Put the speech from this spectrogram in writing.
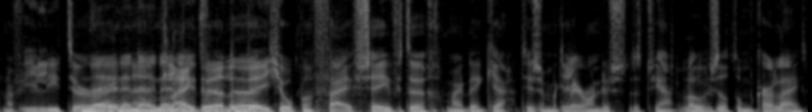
naar 4 liter. Nee, nee, En, nee, eh, het nee, lijkt nee, de- wel een de- beetje op een 570. Maar ik denk, ja, het is een McLaren. Dus dat, ja, logisch dat het op elkaar lijkt.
